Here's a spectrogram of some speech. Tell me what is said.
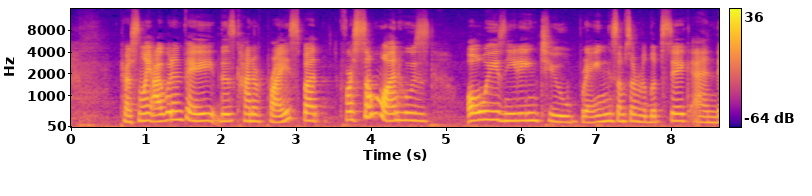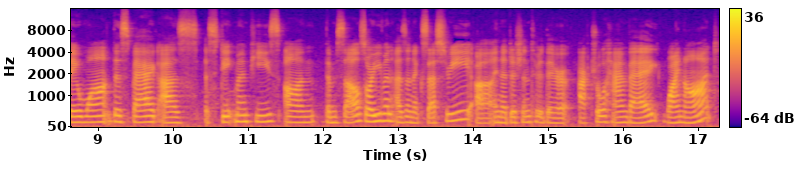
Personally, I wouldn't pay this kind of price, but for someone who's always needing to bring some sort of lipstick and they want this bag as a statement piece on themselves or even as an accessory uh, in addition to their actual handbag, why not?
